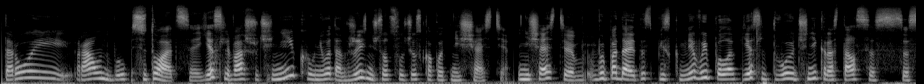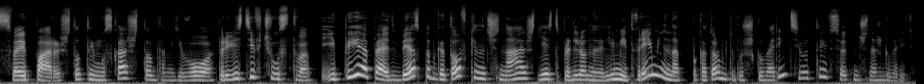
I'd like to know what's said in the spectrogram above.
Второй раунд был ситуация. Если ваш ученик, у него там в жизни что-то случилось, какое-то несчастье. Несчастье выпадает из списка. Мне выпало, если твой ученик расстался со своей парой, что ты ему скажешь, чтобы там его привести в чувство. И ты опять без подготовки начинаешь, есть определенный лимит времени, на, по которому ты будешь говорить, и вот ты все это начинаешь говорить.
